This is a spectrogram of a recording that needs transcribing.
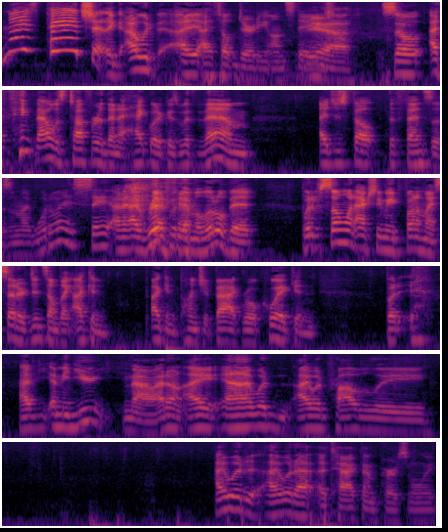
nice pitch." Like I would, I, I felt dirty on stage. Yeah. So I think that was tougher than a heckler because with them, I just felt defenseless. I'm like, what do I say? I mean, I ripped with them a little bit, but if someone actually made fun of my set or did something, I can, I can punch it back real quick. And, but, have I mean, you, No, I don't. I and I would. I would probably. I would. I would a- attack them personally.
